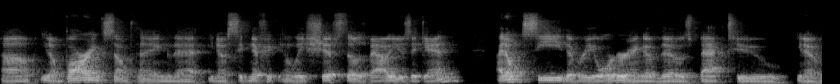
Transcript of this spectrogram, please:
uh, you know, barring something that you know significantly shifts those values again, I don't see the reordering of those back to you know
